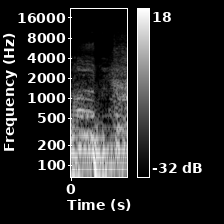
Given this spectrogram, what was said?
Lord.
